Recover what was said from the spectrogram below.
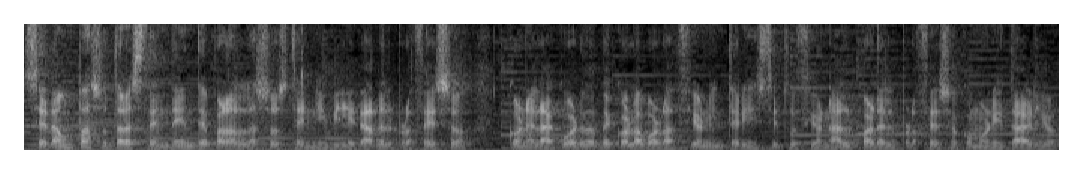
Se da un paso trascendente para la sostenibilidad del proceso con el Acuerdo de Colaboración Interinstitucional para el Proceso Comunitario,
